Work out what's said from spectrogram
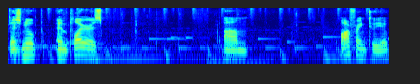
this new employer is um, offering to you.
